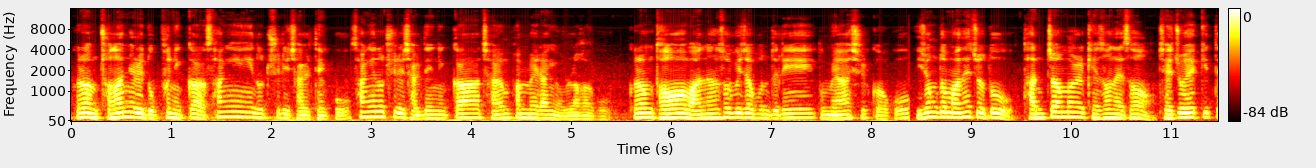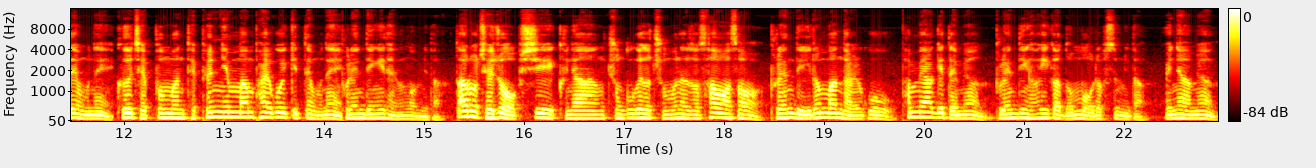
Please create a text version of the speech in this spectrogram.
그럼 전환율이 높으니까 상위 노출이 잘 되고 상위 노출이 잘 되니까 자연 판매량이 올라가고 그럼 더 많은 소비자분들이 구매하실 거고 이 정도만 해줘도 단점을 개선해서 제조했기 때문에 그 제품은 대표님만 팔고 있기 때문에 브랜딩이 되는 겁니다. 따로 제조 없이 그냥 중국에서 주문해서 사와서 브랜드 이름만 달고 판매하게 되면 브랜딩 하기가 너무 어렵습니다. 왜냐하면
